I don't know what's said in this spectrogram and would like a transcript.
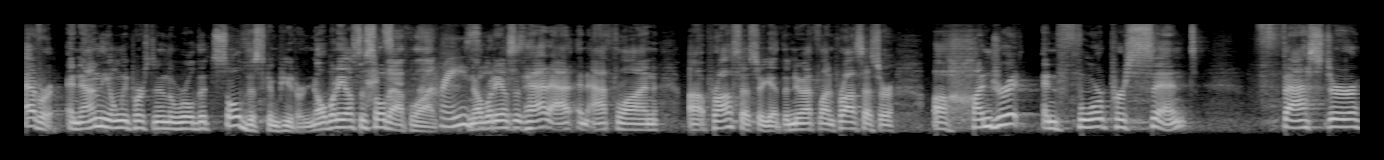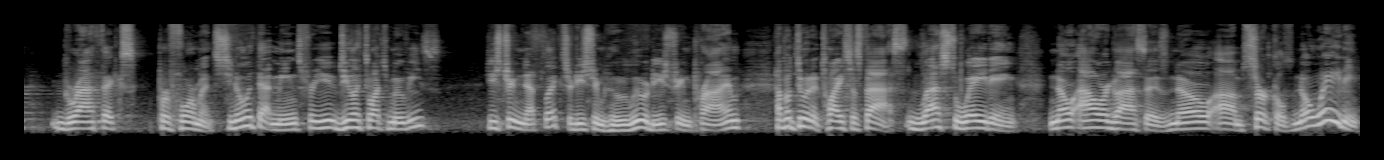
ever. And I'm the only person in the world that sold this computer. Nobody else has sold Athlon. Crazy. Nobody else has had an Athlon uh, processor yet, the new Athlon processor. 104% faster graphics performance. Do you know what that means for you? Do you like to watch movies? Do you stream Netflix or do you stream Hulu or do you stream Prime? How about doing it twice as fast? Less waiting, no hourglasses, no um, circles, no waiting.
